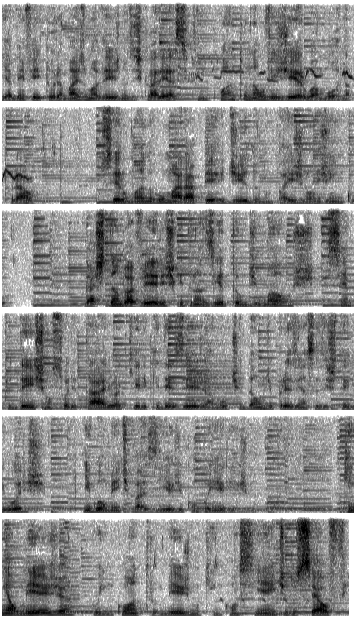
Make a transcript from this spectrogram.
e a benfeitora mais uma vez nos esclarece que enquanto não vigiar o amor natural, o ser humano rumará perdido num país longínquo, gastando haveres que transitam de mãos e sempre deixam solitário aquele que deseja a multidão de presenças exteriores, igualmente vazias de companheirismo. Quem almeja o encontro, mesmo que inconsciente do self,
